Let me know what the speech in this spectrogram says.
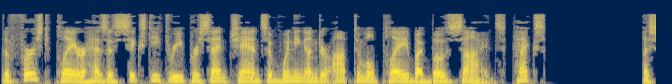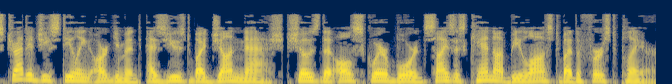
The first player has a 63% chance of winning under optimal play by both sides. Hex a strategy-stealing argument as used by John Nash shows that all square board sizes cannot be lost by the first player.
